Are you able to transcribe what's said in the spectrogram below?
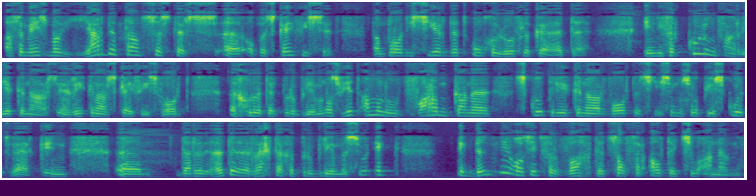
as 'n mens miljarde transistors uh, op 'n skyfie sit, dan produseer dit ongelooflike hitte en die verkoeling van rekenaars en rekenaarskyfies word 'n groter probleem. En ons weet almal hoe warm kan 'n skootrekenaar word as jy soms op jou skoot werk en ehm uh, dat dit 'n regtige probleem is. So ek ek dink nie ons het verwag dit sal vir altyd so aanhou nie.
